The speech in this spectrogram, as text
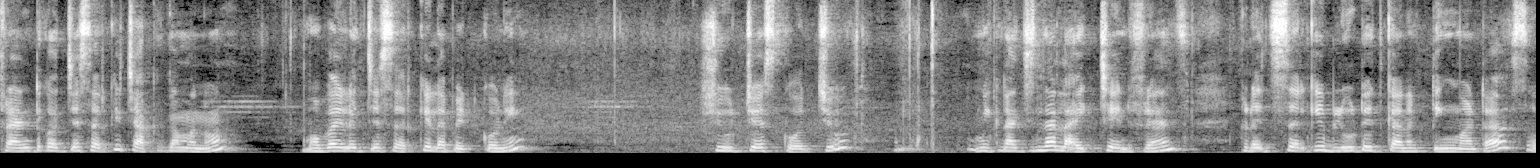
ఫ్రంట్కి వచ్చేసరికి చక్కగా మనం మొబైల్ వచ్చేసరికి ఇలా పెట్టుకొని షూట్ చేసుకోవచ్చు. మీకు నచ్చిందా లైక్ చేయండి ఫ్రెండ్స్. ఇక్కడ వచ్చేసరికి బ్లూటూత్ కనెక్టింగ్ మాట సో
